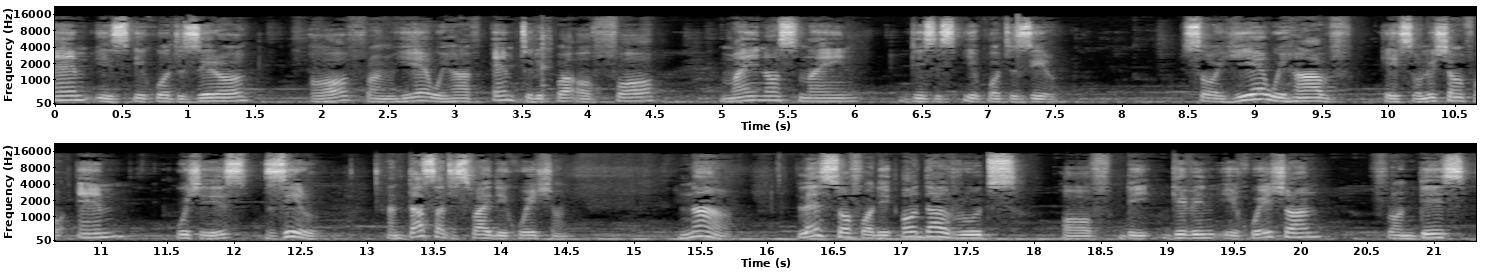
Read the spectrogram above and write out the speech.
m is equal to 0, or from here we have m to the power of 4 minus 9, this is equal to 0. So here we have a solution for m which is 0 and that satisfies the equation. Now let's solve for the other roots of the given equation from this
